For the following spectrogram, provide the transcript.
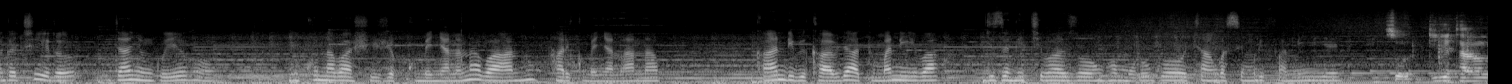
Agaciro byanyunguyeho ni uko nabashije kumenyana n'abantu ntari kumenyana nabo. Kandi bikaba byatuma niba ngize nk'ikibazo nko mu rugo cyangwa se muri famiye So digital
